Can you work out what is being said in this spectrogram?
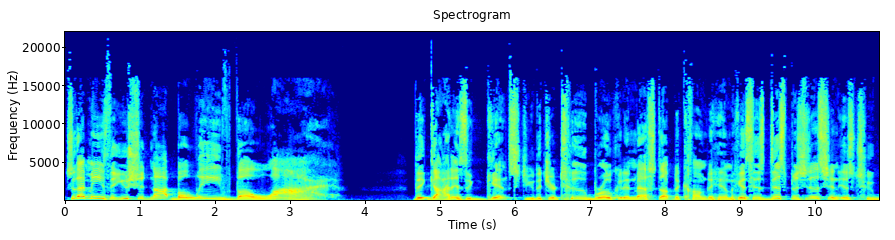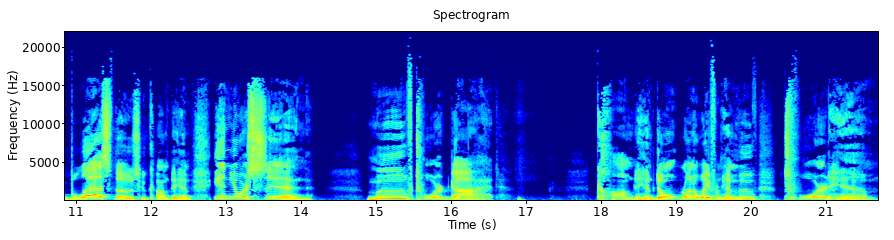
So that means that you should not believe the lie that God is against you, that you're too broken and messed up to come to him, because his disposition is to bless those who come to him. In your sin, Move toward God. Come to Him. Don't run away from Him. Move toward Him.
